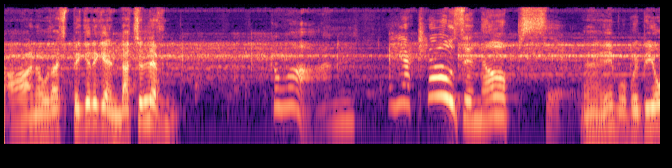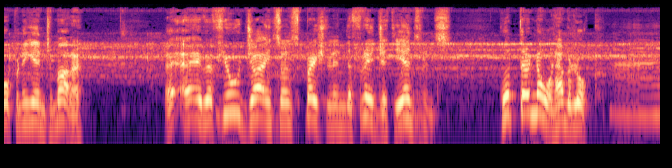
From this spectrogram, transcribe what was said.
Ah, no, that's bigger again. That's eleven. Go on. You're closing up soon. Aye, but we'll be opening in tomorrow. Uh, I have a few joints on special in the fridge at the entrance. Go up there now and have a look. Uh,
